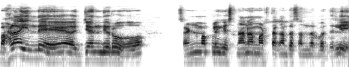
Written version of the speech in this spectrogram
ಬಹಳ ಹಿಂದೆ ಅಜ್ಜಂದಿರು ಸಣ್ಣ ಮಕ್ಕಳಿಗೆ ಸ್ನಾನ ಮಾಡ್ತಕ್ಕಂಥ ಸಂದರ್ಭದಲ್ಲಿ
